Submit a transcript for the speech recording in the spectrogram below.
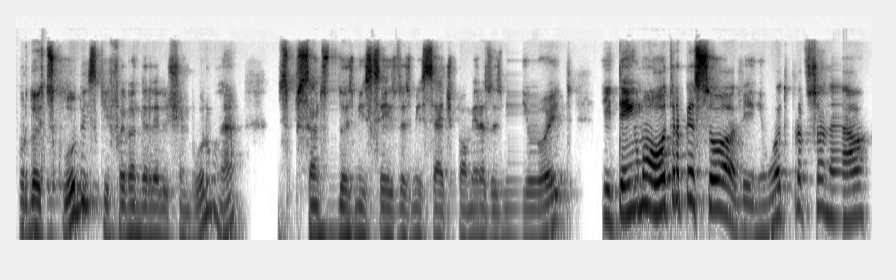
por dois clubes, que foi Vanderlei Luxemburgo, né? Santos 2006, 2007, Palmeiras 2008. E tem uma outra pessoa, Vini, um outro profissional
